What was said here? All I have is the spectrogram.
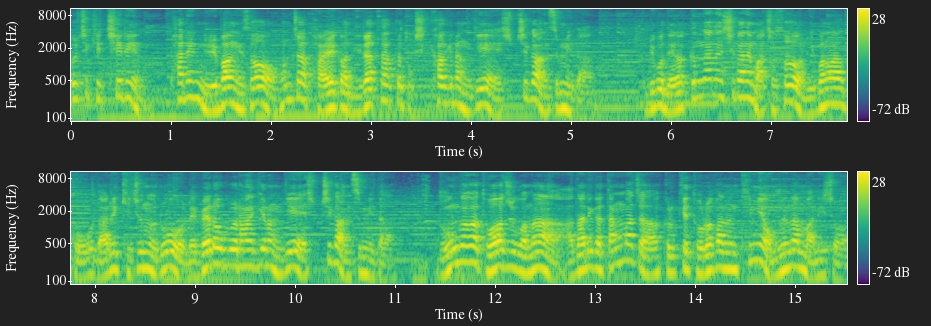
솔직히 7인, 8인 일방에서 혼자 바엘과 니라타크 독식하기란 게 쉽지가 않습니다. 그리고 내가 끝나는 시간에 맞춰서 리방하고 나를 기준으로 레벨업을 하기란 게 쉽지가 않습니다. 누군가가 도와주거나 아다리가 딱 맞아 그렇게 돌아가는 팀이 없는 한 말이죠.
